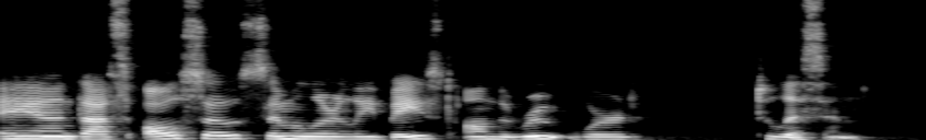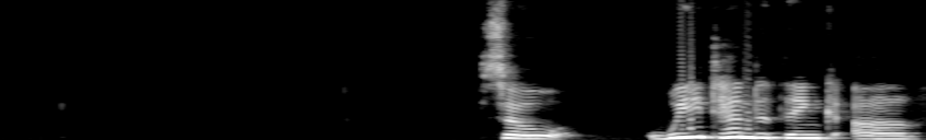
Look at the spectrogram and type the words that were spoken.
and that's also similarly based on the root word to listen. So we tend to think of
